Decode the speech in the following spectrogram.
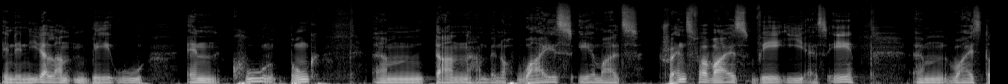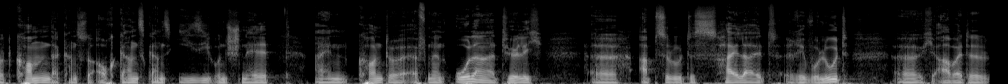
in den Niederlanden, B-U-N-Q, Bunk. Ähm, dann haben wir noch Wise, ehemals Transferwise, W-I-S-E, ähm, wise.com. Da kannst du auch ganz, ganz easy und schnell ein Konto eröffnen. Oder natürlich äh, absolutes Highlight, Revolut. Äh, ich arbeite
